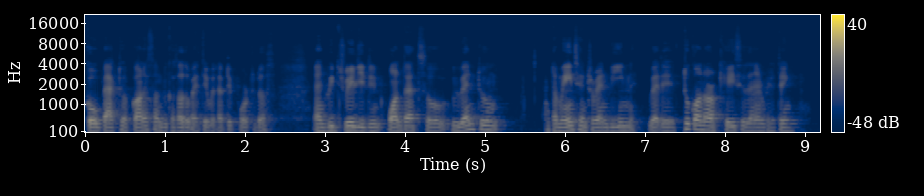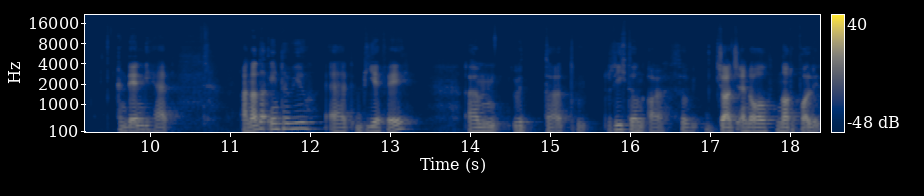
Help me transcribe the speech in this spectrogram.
go back to Afghanistan because otherwise they would have deported us. And we really didn't want that. So we went to the main center in Wien where they took on our cases and everything. And then we had another interview at BFA um, with the Richter uh, so judge and all, not a poli-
